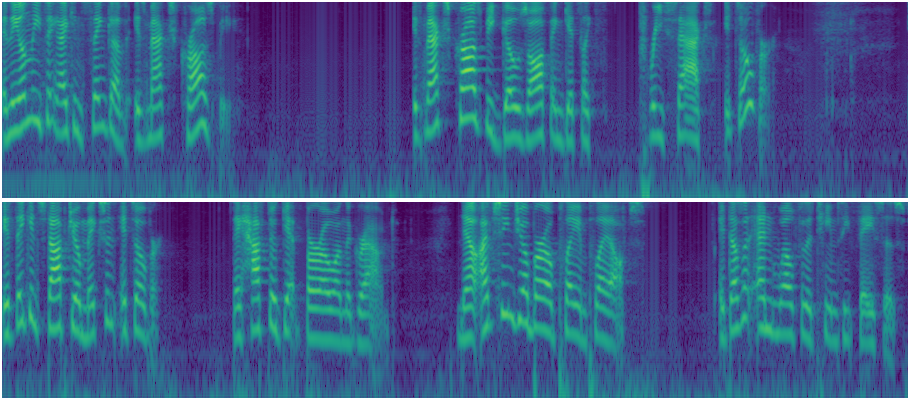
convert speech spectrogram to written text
And the only thing I can think of is Maxx Crosby. If Maxx Crosby goes off and gets like three sacks, it's over. If they can stop Joe Mixon, it's over. They have to get Burrow on the ground. Now, I've seen Joe Burrow play in playoffs. It doesn't end well for the teams he faces.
